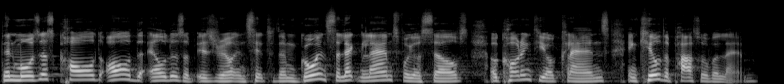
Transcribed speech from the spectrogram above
Then Moses called all the elders of Israel and said to them, Go and select lambs for yourselves according to your clans and kill the Passover lamb.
